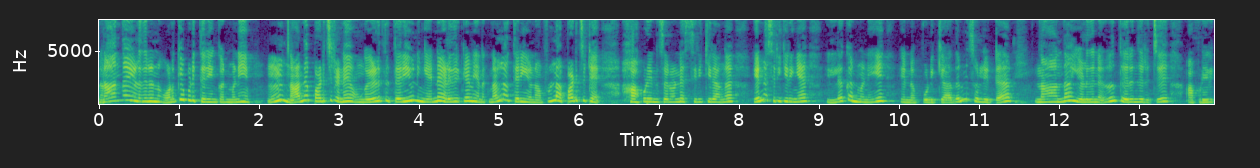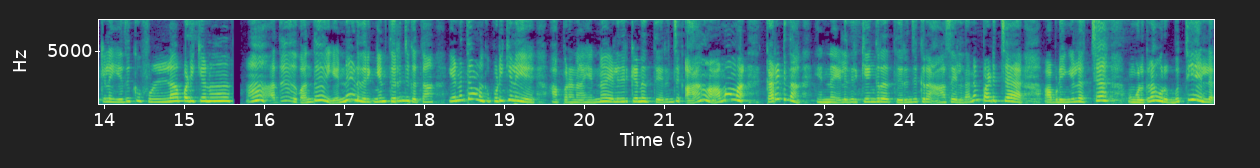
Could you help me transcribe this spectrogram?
நான் தான் எழுதுனேன்னு உனக்கு எப்படி தெரியும் கண்மணி? ம் நான் தான் படிச்சுட்டேனே. உங்கள் எழுத்து தெரியும் நீங்கள் என்ன எழுதிருக்கேன்னு எனக்கு நல்லா தெரியும். நான் ஃபுல்லாக படிச்சுட்டேன். அப்படின்னு சொன்னோடனே சிரிக்கிறாங்க. என்ன சிரிக்கிறீங்க? இல்லை கண்மணி என்னை பிடிக்காதுன்னு சொல்லிட்டேன் நான் தான் எழுதினதும் தெரிஞ்சிருச்சு. அப்படி இருக்கல எதுக்கு ஃபுல்லாக படிக்கணும்? ஆ அது வந்து என்ன எழுதிருக்கீங்கன்னு தெரிஞ்சுக்கத்தான். என்னத்தான் உனக்கு பிடிக்கலையே? அப்புறம் நான் என்ன எழுதியிருக்கேன்னு தெரிஞ்சு ஆ ஆமாம்மா கரெக்டு தான். என்ன எழுதியிருக்கேங்கிறத தெரிஞ்சுக்கிற ஆசையில் தானே படித்த அப்படிங்கிற சே உங்களுக்குலாம் ஒரு புத்தியே இல்லை.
